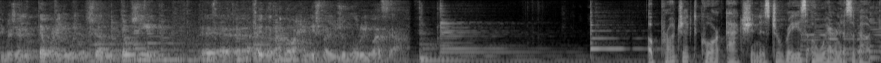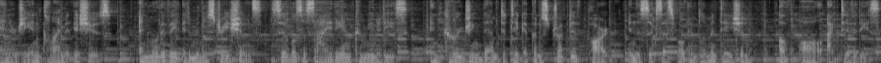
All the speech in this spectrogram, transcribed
في مجال التوعية والإرشاد والتوجيه أيضا هذا راح يشمل الجمهور الواسع. A Project Core action is to raise awareness about energy and climate issues and motivate administrations, civil society, and communities, encouraging them to take a constructive part in the successful implementation of all activities.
